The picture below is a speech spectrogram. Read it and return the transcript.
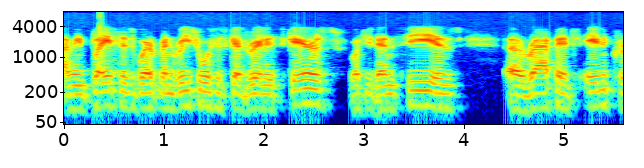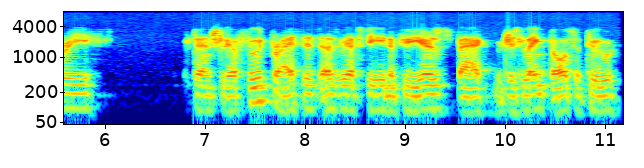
I mean, places where when resources get really scarce, what you then see is a rapid increase potentially of food prices, as we have seen a few years back, which is linked also to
